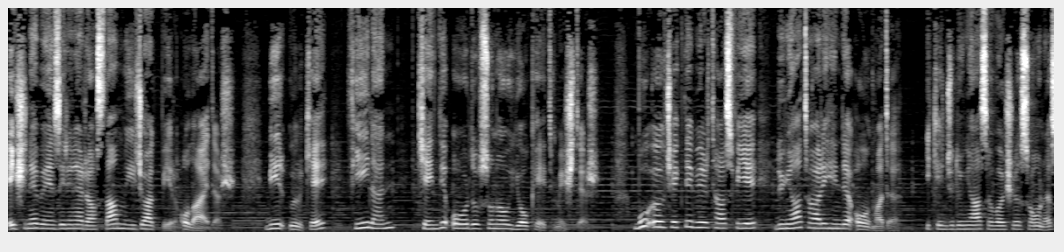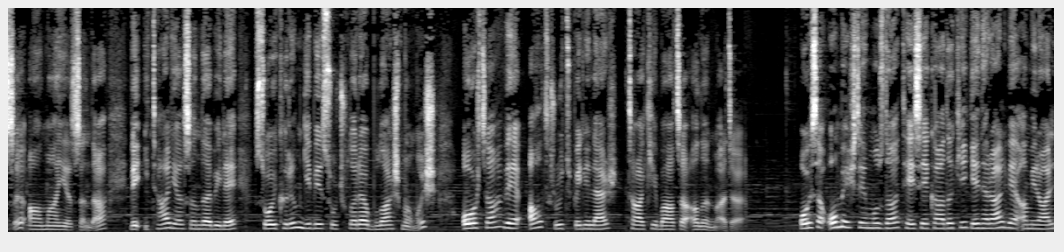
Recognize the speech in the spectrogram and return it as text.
eşine benzerine rastlanmayacak bir olaydır. Bir ülke fiilen kendi ordusunu yok etmiştir. Bu ölçekte bir tasfiye dünya tarihinde olmadı. İkinci Dünya Savaşı sonrası Almanya'sında ve İtalya'sında bile soykırım gibi suçlara bulaşmamış, orta ve alt rütbeliler takibata alınmadı. Oysa 15 Temmuz'da TSK'daki general ve amiral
